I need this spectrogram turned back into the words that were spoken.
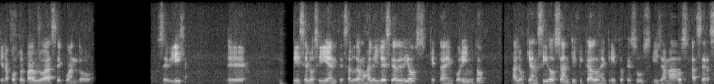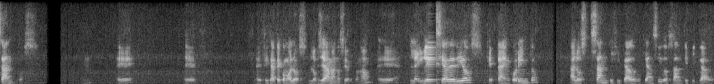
el apóstol Pablo hace cuando se dirige, dice lo siguiente, saludamos a la iglesia de Dios que está en Corinto, a los que han sido santificados en Cristo Jesús y llamados a ser santos. Eh, eh, eh, fíjate cómo los, los llama, ¿no es cierto? ¿no? la iglesia de Dios que está en Corinto, a los santificados, los que han sido santificados.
